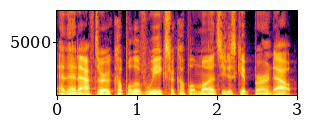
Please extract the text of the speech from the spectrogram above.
and then after a couple of weeks or a couple of months, you just get burned out.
